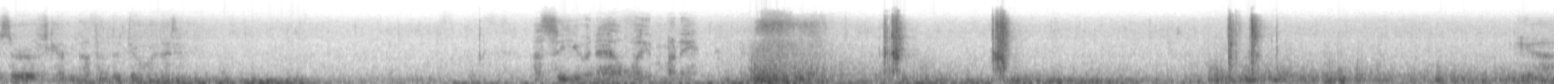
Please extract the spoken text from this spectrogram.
Deserves got nothing to do with it. I'll see you in hell, William Munny. Yeah.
